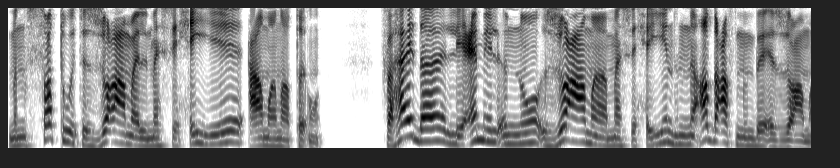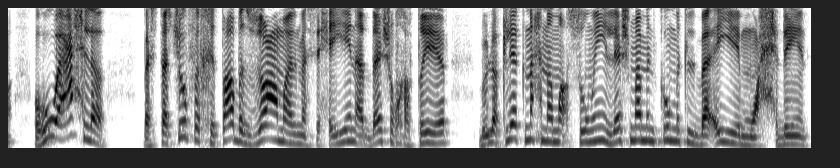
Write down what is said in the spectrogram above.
من سطوة الزعماء المسيحية على مناطقهم. فهيدا اللي عمل إنه زعماء مسيحيين هن أضعف من باقي الزعماء وهو أحلى. بس تشوف خطاب الزعماء المسيحيين قديش خطير. بيقول لك ليك نحن مقسومين ليش ما بنكون مثل البقيه موحدين؟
